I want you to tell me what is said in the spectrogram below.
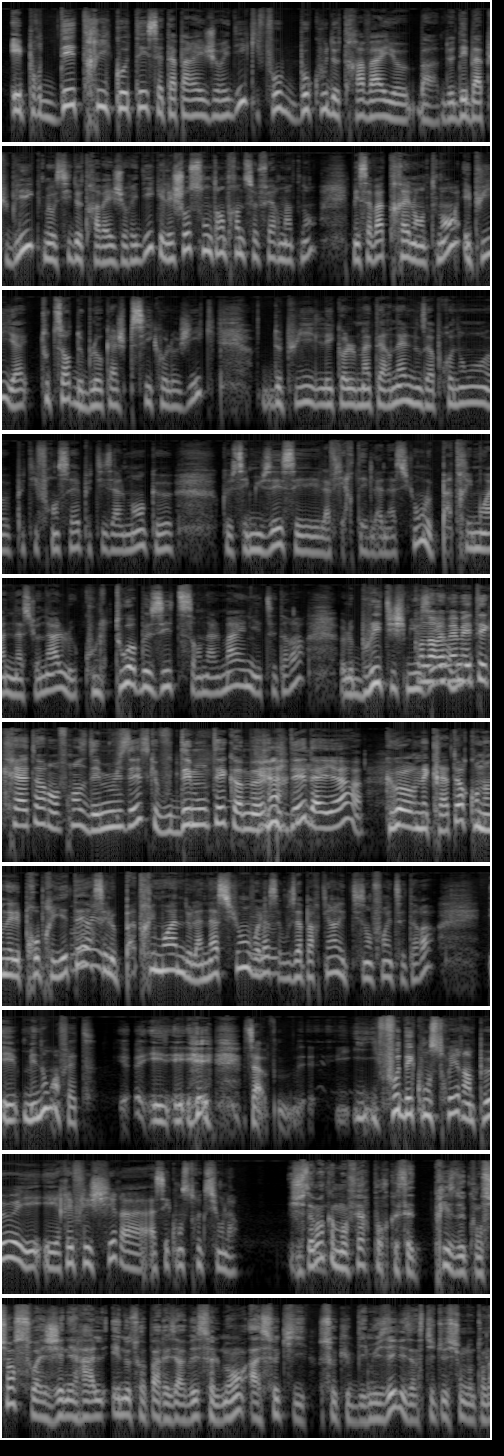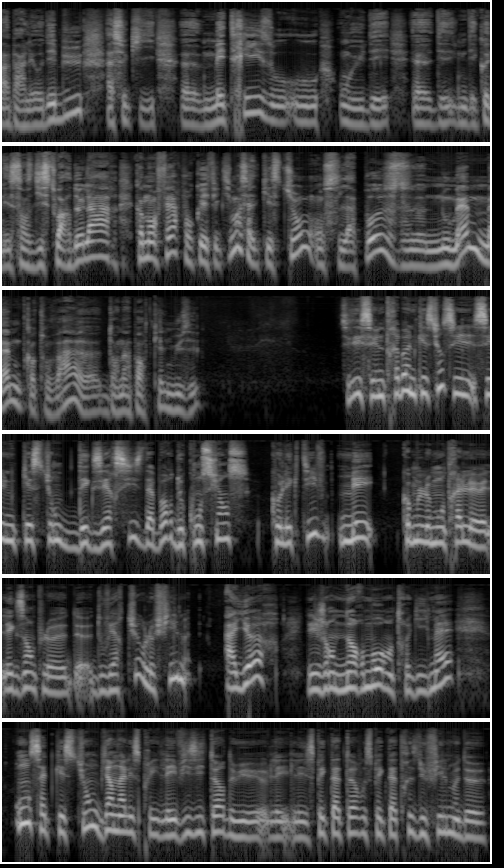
Et pour détricoter cet appareil juridique, il faut beaucoup de travail, euh, bah, de débat public, mais aussi de travail juridique. Et les choses sont en train de se faire maintenant, mais ça va très lentement. Et puis, il y a toutes sortes de blocages psychologiques. Depuis l'école maternelle, nous apprenons, euh, petits français, petits allemands, que, que ces musées, c'est la fierté de la nation, le patrimoine national, le Kulturbesitz en Allemagne, etc. Le British Museum. On aurait même été créateur en France des musées, ce que vous démontez comme euh, idée d'ailleurs. Qu'on est créateur, qu'on en est les propriétaires c'est le patrimoine de la nation, voilà, mm. ça vous appartient, les petits-enfants, etc. Et, mais non, en fait. Et, ça, il faut déconstruire un peu et, réfléchir à ces constructions-là. Justement, comment faire pour que cette prise de conscience soit générale et ne soit pas réservée seulement à ceux qui s'occupent des musées, les institutions dont on a parlé au début, à ceux qui euh, maîtrisent ou, ont eu euh, des, des, connaissances d'histoire de l'art? Comment faire pour qu'effectivement cette question, on se la pose nous-mêmes, même quand on va euh, dans n'importe quel musée? C'est une très bonne question. C'est une question d'exercice d'abord, de conscience collective, mais comme le montrait l'exemple d'ouverture, le film, ailleurs, les gens normaux, entre guillemets, ont cette question bien à l'esprit. Les visiteurs, les, spectateurs ou spectatrices du film de,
